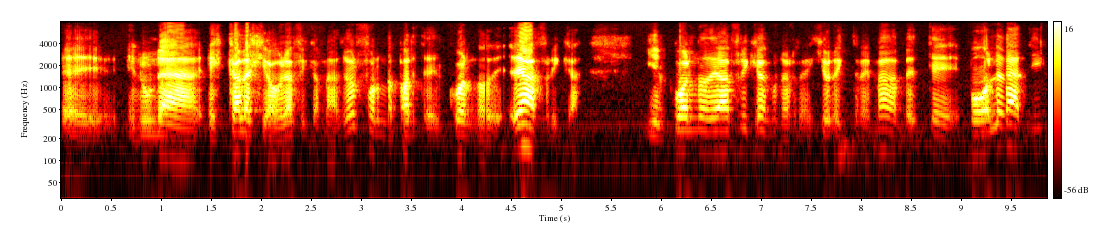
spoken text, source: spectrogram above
eh, en una escala geográfica mayor, forma parte del cuerno de, África. Y el cuerno de África es una región extremadamente volátil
